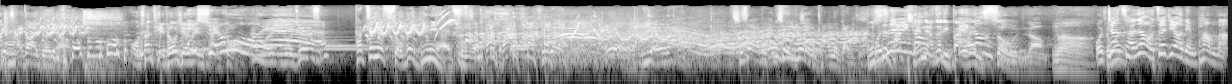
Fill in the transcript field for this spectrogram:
被？踩到还得了？我穿铁头鞋被哎，你踩选我断。耶！我觉得他真的手背比你还粗啊！没有啦，有啦。其实还蛮健健康的感觉。不是，前两个礼拜还很瘦，你知道吗？那我就承认我最近有点胖嘛。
